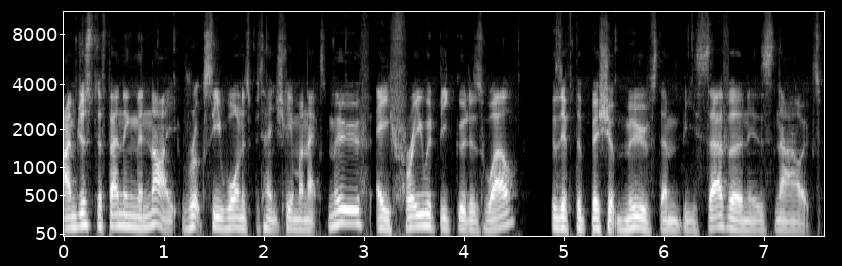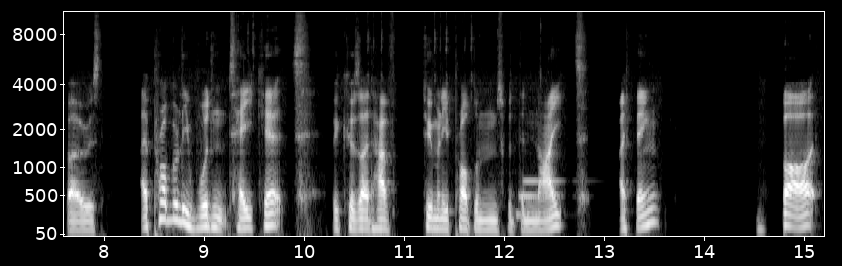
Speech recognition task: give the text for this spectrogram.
I'm just defending the knight. Rook c1 is potentially my next move. a3 would be good as well, because if the bishop moves, then b7 is now exposed. I probably wouldn't take it, because I'd have too many problems with the knight, I think. But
